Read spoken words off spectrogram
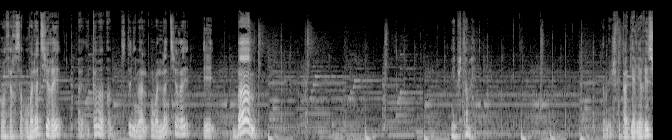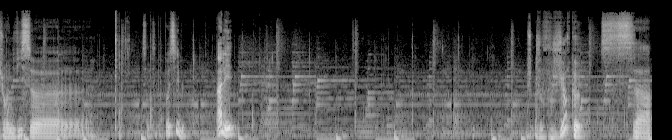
on va faire ça. On va l'attirer. Regardez, Comme un, petit animal. On va l'attirer et bam Mais putain, mais... Non mais je vais pas galérer sur une vis... euh, c'est pas possible. Allez je, vous jure que ça...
